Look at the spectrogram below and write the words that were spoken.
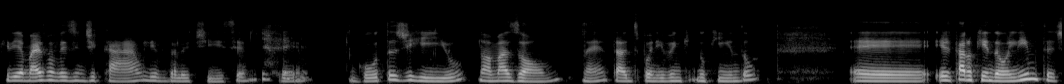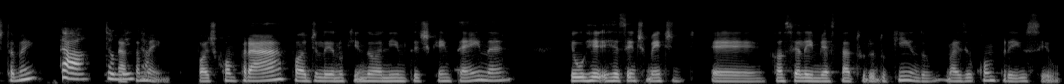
Queria mais uma vez indicar o livro da Letícia, é Gotas de Rio, no Amazon né? Tá disponível no Kindle. É, ele tá no Kindle Unlimited também? Tá, também tá. Também. Pode comprar, pode ler no Kindle Unlimited quem tem, né? Eu re recentemente é, cancelei minha assinatura do Kindle, mas eu comprei o seu.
